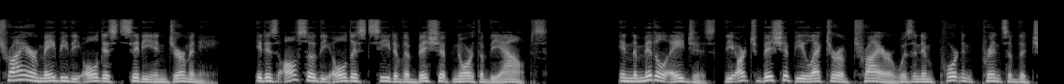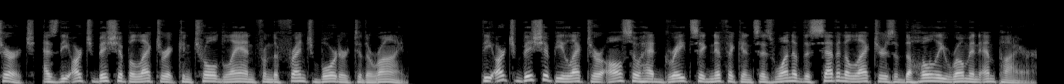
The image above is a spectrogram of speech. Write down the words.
Trier may be the oldest city in Germany. It is also the oldest seat of a bishop north of the Alps. In the Middle Ages, the Archbishop-Elector of Trier was an important prince of the Church, as the Archbishop-Electorate controlled land from the French border to the Rhine. The Archbishop-Elector also had great significance as one of the seven electors of the Holy Roman Empire.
